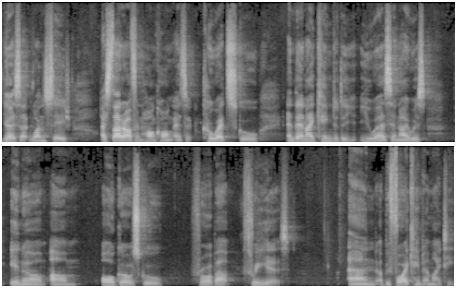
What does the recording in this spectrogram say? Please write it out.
Yes, at one stage, I started off in Hong Kong as a co-ed school, and then I came to the U.S. and I was in an um, all-girls school for about three years, and uh, before I came to MIT,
